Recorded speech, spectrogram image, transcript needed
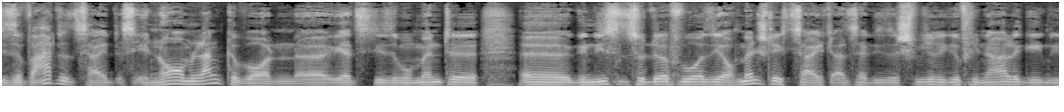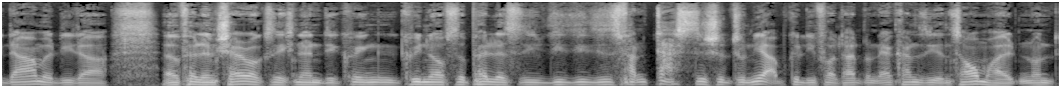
diese Wartezeit ist enorm lang geworden, äh, jetzt diese Momente äh, genießen zu dürfen, wo er sich auch menschlich zeigt, als er dieses schwierige Finale gegen die Dame die da äh, Fallon Sherrock sich nennt, die Queen, Queen of the Palace, die, die, die dieses fantastische Turnier abgeliefert hat und er kann sie in Zaum halten. Und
